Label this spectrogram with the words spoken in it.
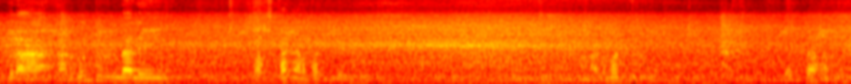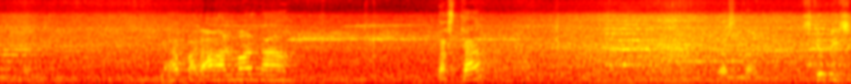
ఇక్కడ హనుమంతుడు ఉండాలి. రస్తా కనపడట్లేదు. హనుమంతుడు పెద్ద హనుమంతుడు ఉండాలి. యా బడా హనుమాన్ కా? Rasta? Rasta. Skip these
